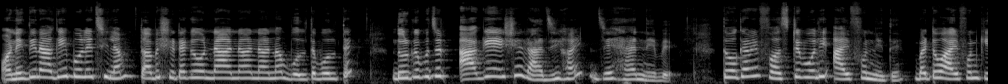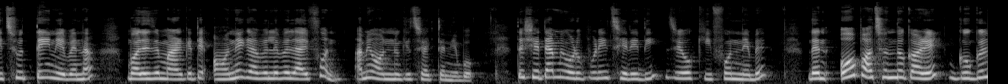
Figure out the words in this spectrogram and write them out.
অনেক দিন আগেই বলেছিলাম, তবে সেটাকে ও না না না না বলতে বলতে দুর্গাপুজোর আগে এসে রাজি হয় যে হ্যাঁ নেবে। তো ওকে আমি ফার্স্টে বলি আইফোন নিতে বাট ও আইফোন কিছুতেই নেবে না। বলে যে মার্কেটে অনেক অ্যাভেলেবেল আইফোন আমি অন্য কিছু একটা নেব। তো সেটা আমি ওর উপরেই ছেড়ে দিই যে ও কী ফোন নেবে। দেন ও পছন্দ করে গুগল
